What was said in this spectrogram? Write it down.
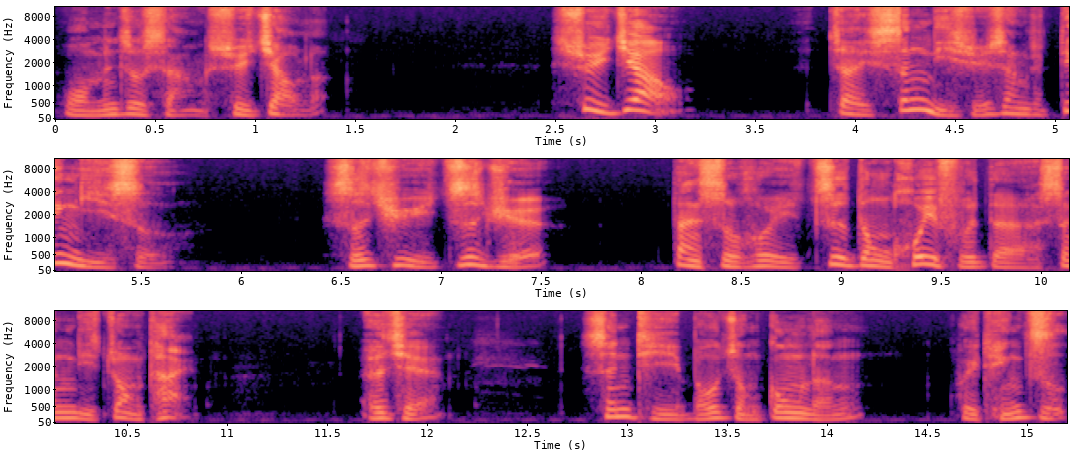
我们就想睡觉了。睡觉在生理学上的定义是失去知觉，但是会自动恢复的生理状态，而且身体某种功能会停止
